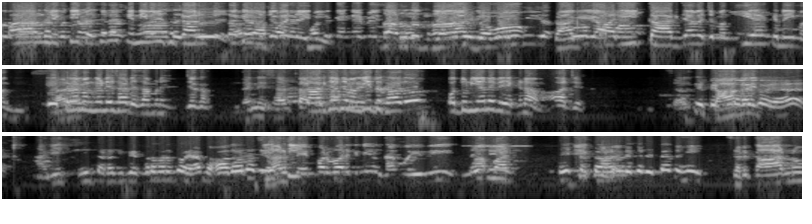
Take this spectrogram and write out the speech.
ਪਰ ਲਿਖਤੀ ਦੱਸੋ ਨਾ ਕਿੰਨੀ ਵਾਰੀ ਸਰਕਾਰ ਨੂੰ ਦਿੱਤਾ ਕਿ ਜਗ੍ਹਾ ਚਾਹੀਦੀ ਹੈ। ਕਹਿੰਦੇ ਵੀ ਸਾਨੂੰ ਜਗ੍ਹਾ ਦਵੋ ਤਾਂ ਕਿ ਆਪਾਂ ਭਾਜੀ ਕਾਗਜ਼ਾਂ ਵਿੱਚ ਮੰਗੀ ਹੈ ਕਿ ਨਹੀਂ ਮੰਗੀ? ਇਸ ਤਰ੍ਹਾਂ ਮੰਗਣ ਦੇ ਸਾਡੇ ਸਾਹਮਣੇ ਜਗ੍ਹਾ। ਨਹੀਂ ਨਹੀਂ ਸਰ ਕਾਗਜ਼ਾਂ 'ਚ ਮੰਗੀ ਦਿਖਾ ਦਿਓ ਉਹ ਦੁਨੀਆ ਨੇ ਵੇਖਣਾ ਵਾ ਅੱਜ। ਕਾਗਜ਼ ਹਾਂਜੀ। ਇਹ ਤੁਹਾਡਾ ਪੇਪਰ ਵਰਕ ਹੋਇਆ ਬਹੁਤ ਉਹਨਾਂ ਸਰ ਪੇਪਰ ਵਰਕ ਨਹੀਂ ਹੁੰਦਾ ਕੋਈ ਵੀ ਆਪਾਂ ਸਰਕਾਰ ਨੂੰ ਦਿੱਤਾ ਤੁਸੀਂ। ਸਰਕਾਰ ਨੂੰ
